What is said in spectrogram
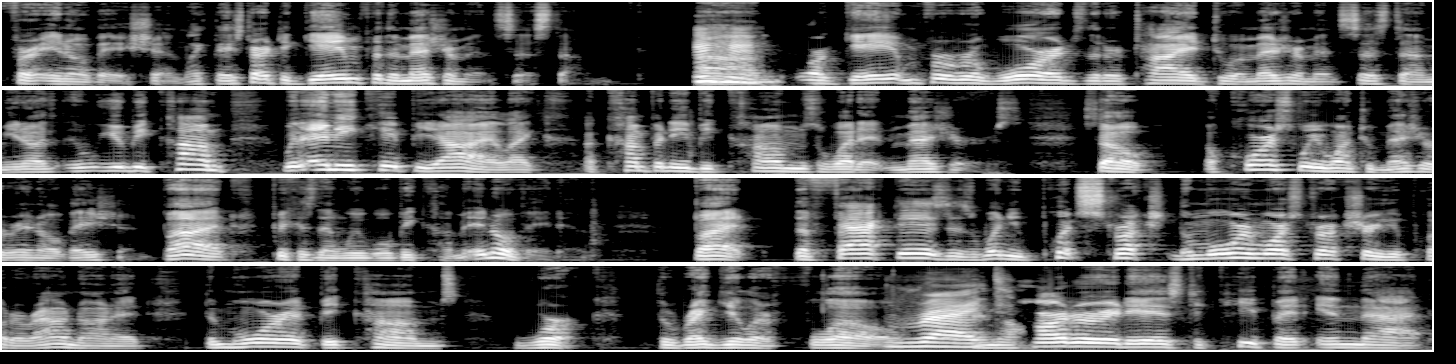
for innovation. Like they start to game for the measurement system mm-hmm. um, or game for rewards that are tied to a measurement system. You know, you become with any KPI, like a company becomes what it measures. So, of course, we want to measure innovation, but because then we will become innovative. But the fact is, is when you put structure, the more and more structure you put around on it, the more it becomes work, the regular flow. Right. And the harder it is to keep it in that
